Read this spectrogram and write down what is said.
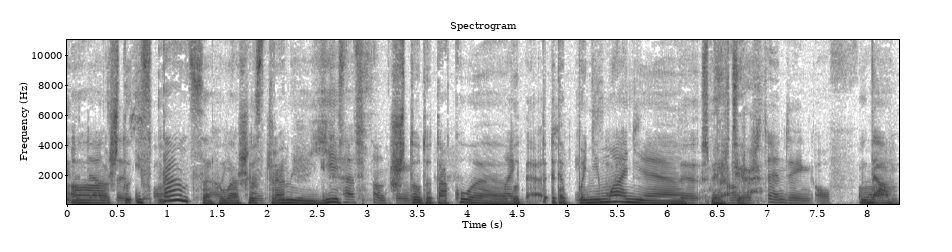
а, что и в танцах вашей страны есть что-то такое, вот это понимание смерти. Да.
